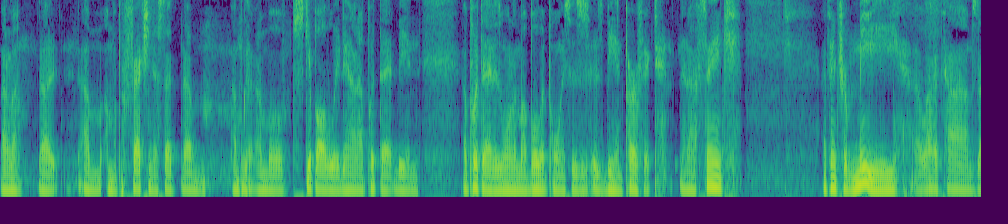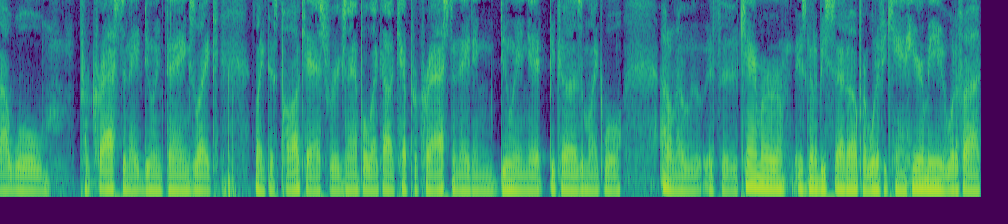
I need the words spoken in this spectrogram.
I don't know. I, I'm, I'm a perfectionist. I, I'm, I'm I'm gonna skip all the way down. I put that being, I put that as one of my bullet points is, is being perfect. And I think, I think for me, a lot of times I will procrastinate doing things like like this podcast, for example, like I kept procrastinating doing it because I'm like, well, I don't know if the camera is going to be set up or what if you can't hear me or what if I,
